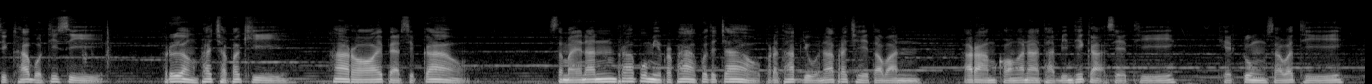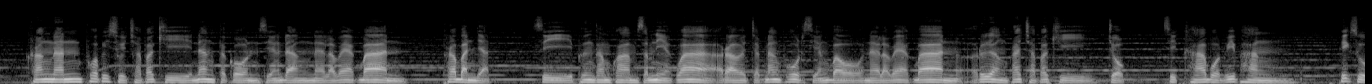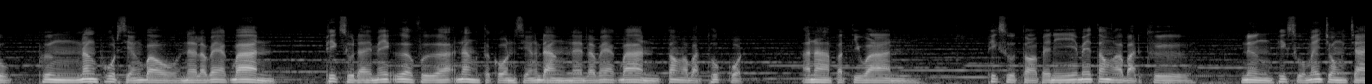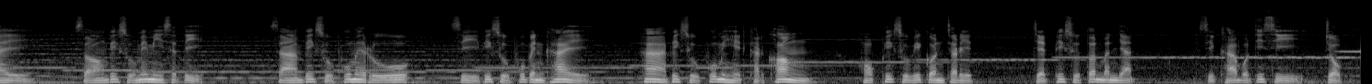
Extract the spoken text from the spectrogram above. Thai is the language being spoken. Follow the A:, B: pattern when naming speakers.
A: สิกขาบทที่ 4 เรื่องพระฉัพพคี 589 สมัยนั้นพระผู้มีพระภาคพุทธเจ้าประทับอยู่ณพระเชตวัน อารามของอนาถาบินทิกะเศรษฐี เขตกรุงสาวัตถี ครั้งนั้นพวกพิสุฉัพพคีนั่งตะโกนเสียงดังในละแวกบ้าน พระบัญญัติ 4. พึงทำความสำเนียกว่าเราจะนั่งพูดเสียงเบาในละแวกบ้าน เรื่องพระฉัพพคีจบ สิกขาบทวิพัง ภิกษุ พึงนั่งพูดเสียงเบาในละแวกบ้าน ภิกษุใดไม่เอื้อเฟื้อนั่งตะโกนเสียงดังในละแวกบ้านต้องอบัตทุกกฎอนาปฏิวานภิกษุต่อไปนี้ไม่ต้องอบัตคือ 1. ภิกษุไม่จงใจ 2. ภิกษุไม่มีสติ 3. ภิกษุผู้ไม่รู้ 4. ภิกษุผู้เป็นไข้ 5. ภิกษุผู้มีเหตุขัดข้อง 6. ภิกษุวิกลจริต 7. ภิกษุต้นบัญญัติสิกขาบทที่ 4 จบ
